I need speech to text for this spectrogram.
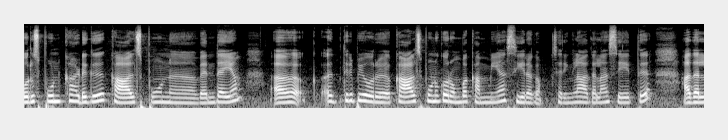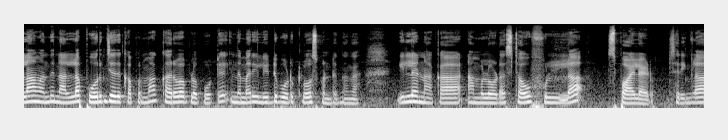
ஒரு ஸ்பூன் கடுகு கால் ஸ்பூன் வெந்தயம் திருப்பி ஒரு கால் ஸ்பூனுக்கும் ரொம்ப கம்மியாக சீரகம். சரிங்களா? அதெல்லாம் சேர்த்து அதெல்லாம் வந்து நல்லா பொரிஞ்சதுக்கப்புறமா கருவேப்பிலை போட்டு இந்த மாதிரி லிட்டு போட்டு க்ளோஸ் பண்ணிட்டுங்க இல்லைனாக்கா நம்மளோட ஸ்டவ் ஃபுல்லாக ஸ்பாயில் ஆகிடும் சரிங்களா?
